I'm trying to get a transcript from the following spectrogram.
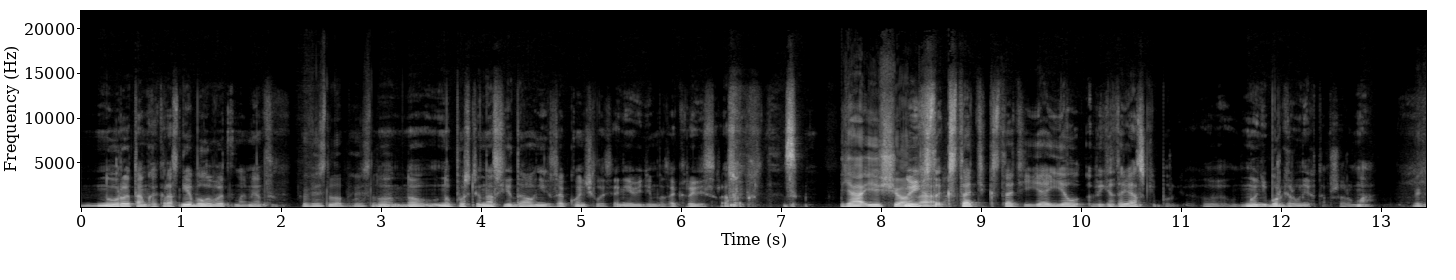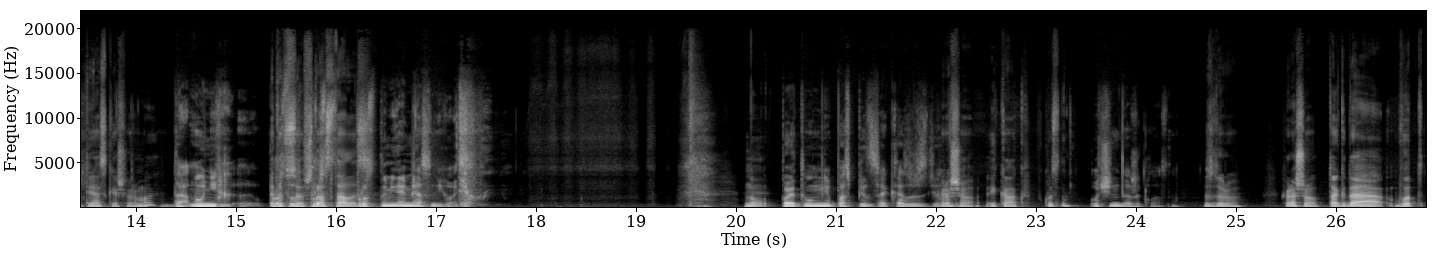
Нура там как раз не было в этот момент. Повезло, повезло. Но, но- но после нас еда у них закончилась. Они, видимо, закрылись сразу. Я еще Ну и, на кста- кстати, кстати, я ел вегетарианский бургер. Э, Ну, не бургер, у них там шаурма. вегетарианская шаурма. Да, но у них э, просто, всё, что просто- осталось. просто на меня мяса не хватило. Ну, Поэтому мне по спецзаказу сделали. хорошо. И как? Вкусно? Очень даже классно. Здорово. Хорошо. Тогда вот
